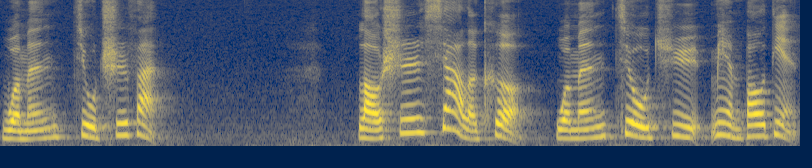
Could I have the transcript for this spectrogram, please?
我们就吃饭。老师下了课，我们就去面包店。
